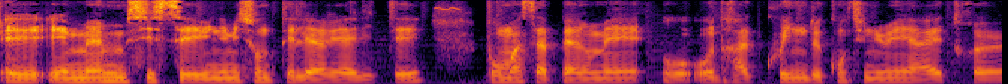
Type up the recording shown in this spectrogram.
Et, et, même si c'est une émission de télé-réalité, pour moi, ça permet aux, aux, drag queens de continuer à être euh,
